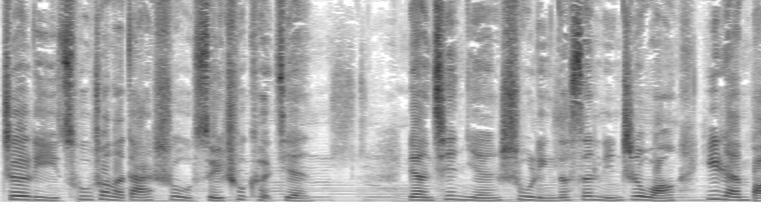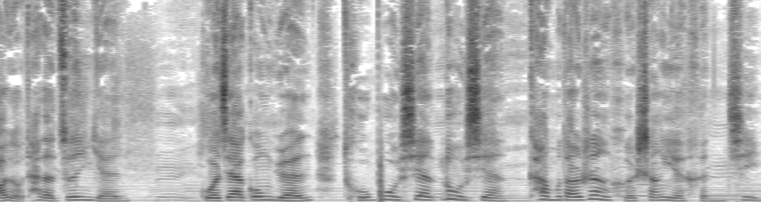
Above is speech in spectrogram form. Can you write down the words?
这里粗壮的大树随处可见，两千年树林的森林之王依然保有它的尊严。国家公园徒步线路线看不到任何商业痕迹。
